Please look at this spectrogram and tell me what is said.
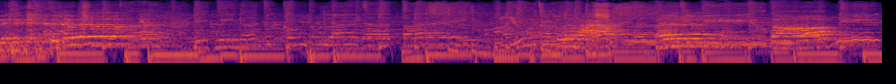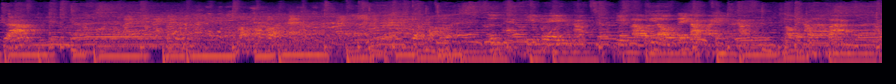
เร็วเร็วเร็วเร็วอีกไม่นานก็คงต้องราว่าใช้เวหนึ่งอยู่สองสามซึ่งของทีมตัวเองนะครับทีมเราที่เราได้กลับไปนะครับ เราไปทำอะไรบ้างนะครับ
